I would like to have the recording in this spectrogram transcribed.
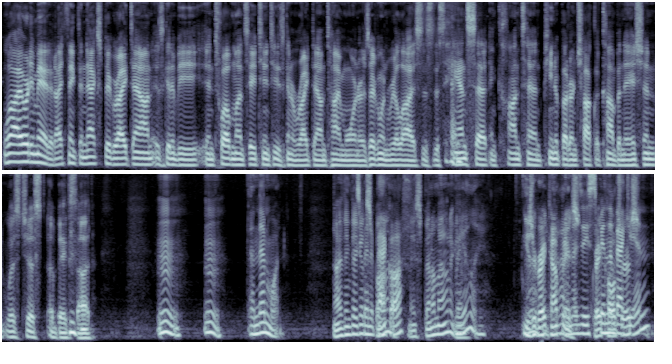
Well, I already made it. I think the next big write down is going to be in 12 months. AT&T is going to write down Time Warner. As everyone realizes, this handset and content peanut butter and chocolate combination was just a big Mm-hmm. thud. And then what? I think they get Spin it back spun. off? They spin them out again. Really? These Oh are great my God. companies. And then they great spin them back cultures. in.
